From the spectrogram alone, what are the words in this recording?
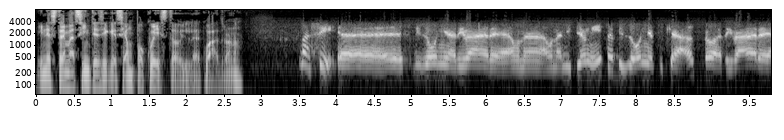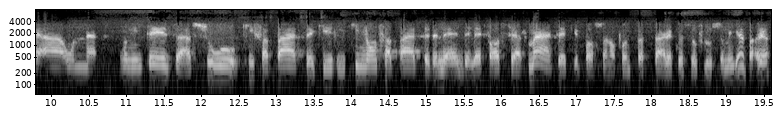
in estrema sintesi che sia un po' questo il quadro, no? Ma sì, eh, bisogna arrivare a una, una Libia unita, bisogna più che altro arrivare a un un'intesa su chi fa parte e chi, chi, non fa parte delle, delle, forze armate che possono contrastare questo flusso migratorio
